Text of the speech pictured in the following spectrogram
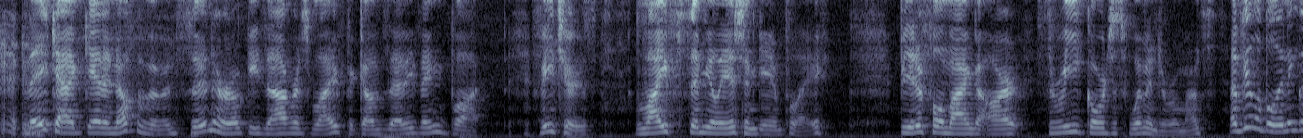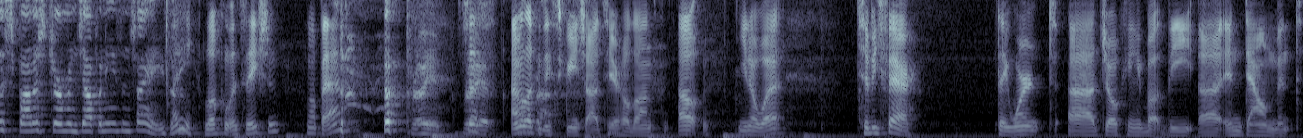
they can't get enough of him, and soon Hiroki's average life becomes anything but. Features life simulation gameplay, beautiful manga art, three gorgeous women to romance, available in English, Spanish, German, Japanese, and Chinese. Hey, localization, not bad. brilliant, brilliant. Just I'm gonna look at these screenshots here. Hold on. Oh, you know what? To be fair, they weren't uh, joking about the uh, endowment.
